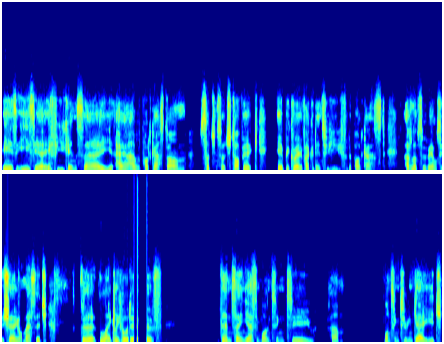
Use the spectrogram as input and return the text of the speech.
is easier if you can say hey i have a podcast on such and such topic. It'd be great if i could interview you for the podcast. I'd love to be able to share your message. The likelihood of them saying yes and wanting to um, wanting to engage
